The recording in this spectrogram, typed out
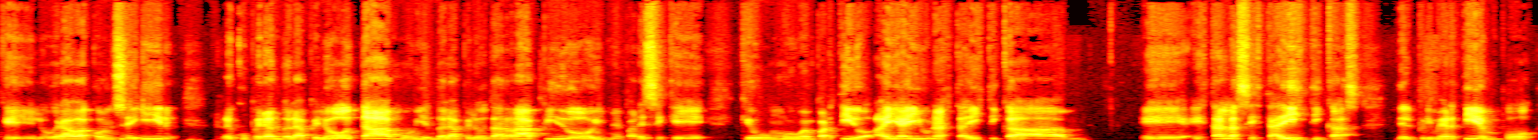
que, lograba conseguir recuperando la pelota, moviendo la pelota rápido y me parece que, hubo un muy buen partido. Ahí hay una estadística, eh, están las estadísticas del primer tiempo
